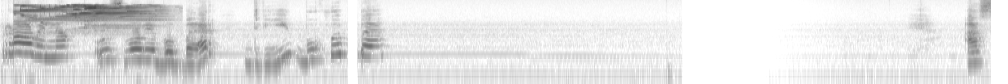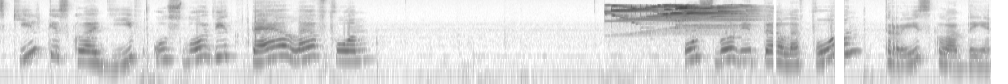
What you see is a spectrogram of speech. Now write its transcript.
Правильно, у слові бобер дві букви Б. А скільки складів у слові телефон? У слові телефон три склади.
